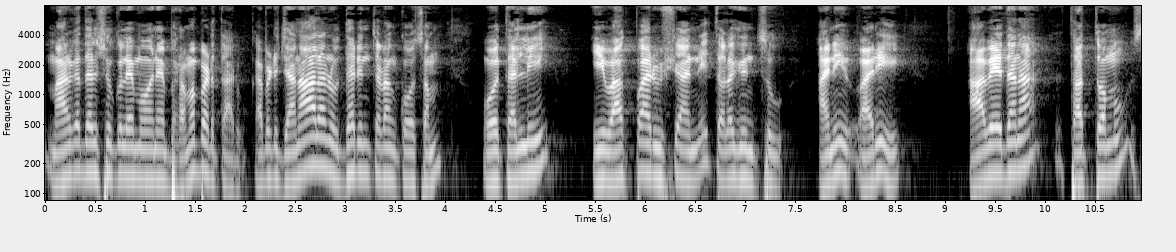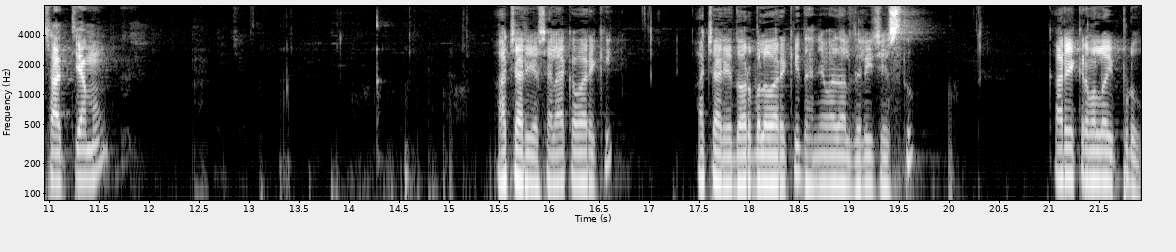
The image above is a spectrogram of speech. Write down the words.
మార్గదర్శకులేమో అనే భ్రమపడతారు. కాబట్టి జనాలను ఉద్ధరించడం కోసం ఓ తల్లి ఈ వాక్పారుష్యాన్ని తొలగించు అని వారి ఆవేదన తత్వము సత్యము. ఆచార్య శలాక వారికి ఆచార్య దోర్బల వారికి ధన్యవాదాలు తెలియజేస్తూ కార్యక్రమంలో ఇప్పుడు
